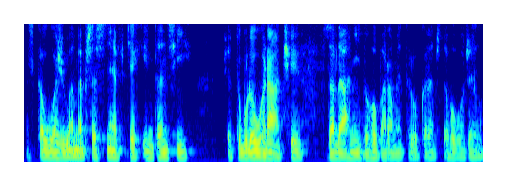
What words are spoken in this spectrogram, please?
dneska uvažujeme přesně v těch intencích, že to budou hráči v zadání toho parametru, o kterém jste hovořil.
